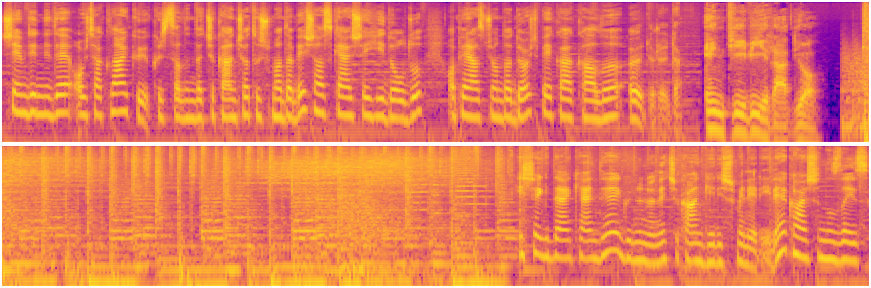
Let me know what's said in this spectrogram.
Şemdinli'de Ortaklar Köyü kırsalında çıkan çatışmada 5 asker şehit oldu. Operasyonda 4 PKK'lı öldürüldü. NTV Radyo İşe giderken de günün öne çıkan gelişmeleriyle karşınızdayız.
